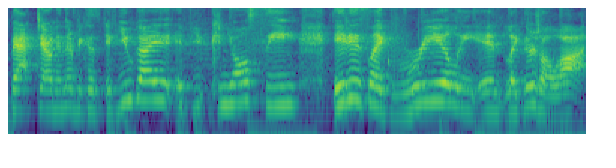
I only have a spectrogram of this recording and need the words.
back down in there because if you guys, if you, can y'all see, it is like really in, like there's a lot.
